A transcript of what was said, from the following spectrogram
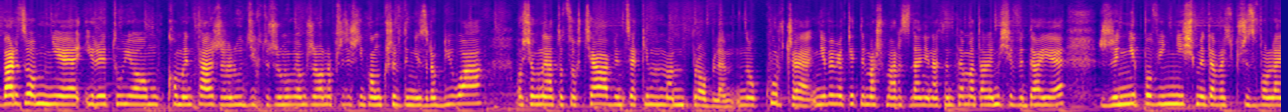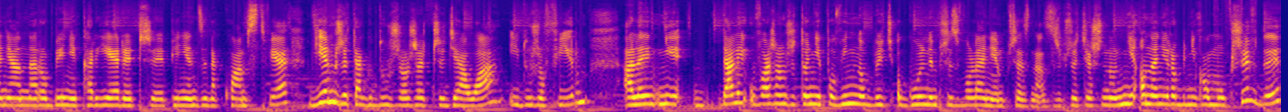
bardzo mnie irytują komentarze ludzi, którzy mówią, że ona przecież nikomu krzywdy nie zrobiła, osiągnęła to, co chciała, więc jaki my mamy problem? No kurczę, nie wiem, jakie ty masz, Mar, zdanie na ten temat, ale mi się wydaje, że nie powinniśmy dawać przyzwolenia na robienie kariery czy pieniędzy na kłamstwie. Wiem, że tak dużo rzeczy działa i dużo firm, ale nie, dalej uważam, że to nie powinno być ogólnym przyzwoleniem przez nas, że przecież no, nie, ona nie robi nikomu krzywdy,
